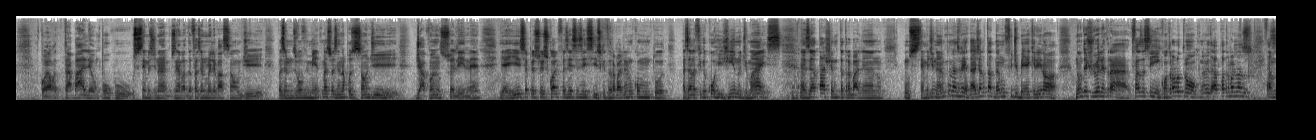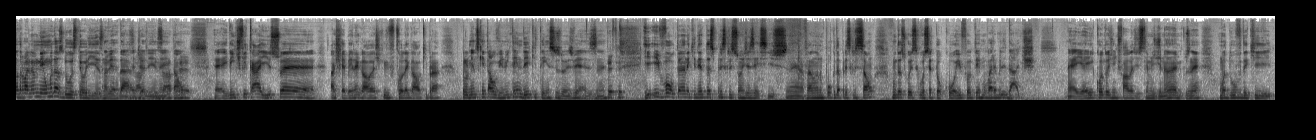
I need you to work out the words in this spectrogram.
ela trabalha um pouco os sistemas dinâmicos, né? Ela tá fazendo uma elevação de. fazendo um desenvolvimento, mas fazendo a posição de, de avanço ali, é. né? E aí, se a pessoa escolhe fazer esse exercício, que está trabalhando como um todo, mas ela fica corrigindo demais, é. mas ela tá achando que está trabalhando um sistema dinâmico, na verdade ela tá dando um feedback ali, ó, não deixa o joelho entrar, faz assim, controla o tronco. Ela tá trabalhando, as, ela não tá trabalhando nenhuma das duas teorias, na verdade, exato, ali, né? Exato, então, é. É, identificar isso é, acho que é bem legal, acho que ficou legal aqui para pelo menos quem está ouvindo entender que tem esses dois vieses, né? Perfeito. E, e, voltando aqui dentro das prescrições de exercícios, né? Falando um pouco da prescrição, uma das coisas que você tocou aí foi o termo variabilidade. Né? E aí, quando a gente fala de sistemas dinâmicos, né, uma dúvida que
